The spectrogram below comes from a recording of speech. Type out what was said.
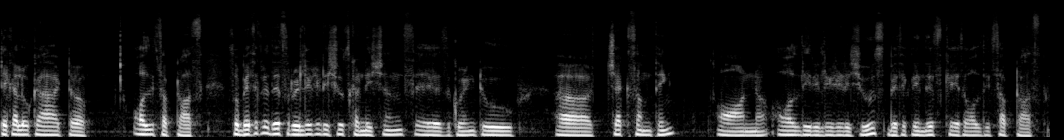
take a look at uh, all the subtasks. So basically, this related issues conditions is going to uh, check something on all the related issues. Basically, in this case, all the subtasks,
